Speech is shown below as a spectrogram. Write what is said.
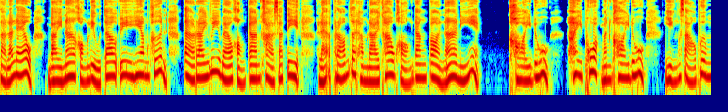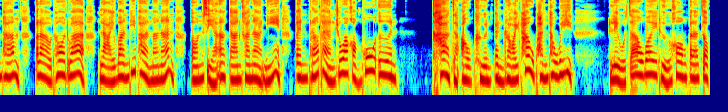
สารเลวใบหน้าของหลิวเจ้าอี้เหี่ยมขึ้น แต่ไร้วี่แววของการขาดสติ และพร้อมจะทำลายข้าวของดังก่อนหน้านี้ คอยดู ให้พวกมันคอยดู หญิงสาวพึมพำกล่าวโทษว่าหลายวันที่ผ่านมานั้น ตนเสียอาการขนาดนี้ เป็นเพราะแผนชั่วของผู้อื่นข้าจะเอาคืนเป็นร้อยเท่าพันทวี หลิวเจ้าเว่ยถือโคมกระจก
